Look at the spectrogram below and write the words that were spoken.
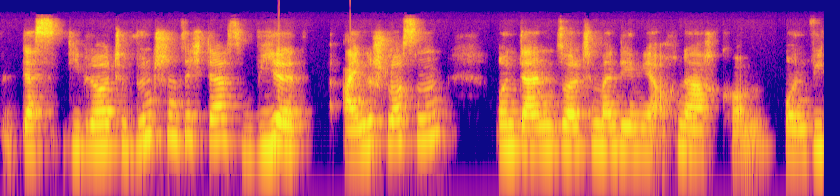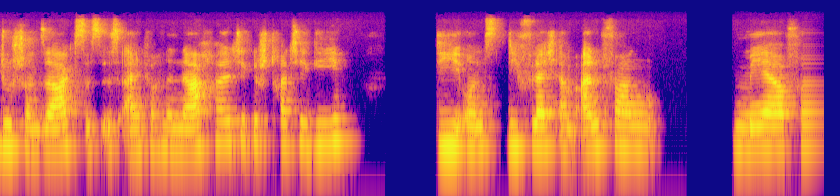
das, die Leute wünschen sich das, wir eingeschlossen. Und dann sollte man dem ja auch nachkommen. Und wie du schon sagst, es ist einfach eine nachhaltige Strategie, die uns, die vielleicht am Anfang mehr von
